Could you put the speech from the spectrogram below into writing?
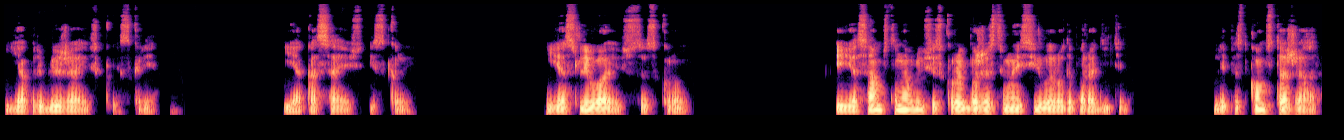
Я приближаюсь к искре. Я касаюсь искры. Я сливаюсь с искрой. И я сам становлюсь искрой божественной силы рода породителя, лепестком стажара,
